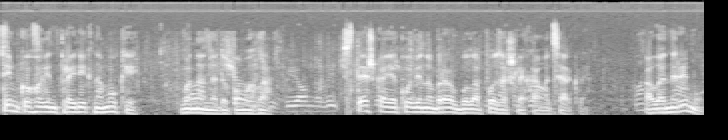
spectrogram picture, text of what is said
Тим, кого він прирік на муки, вона не допомогла. Стежка, яку він обрав, була поза шляхами церкви. Але не Риму.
